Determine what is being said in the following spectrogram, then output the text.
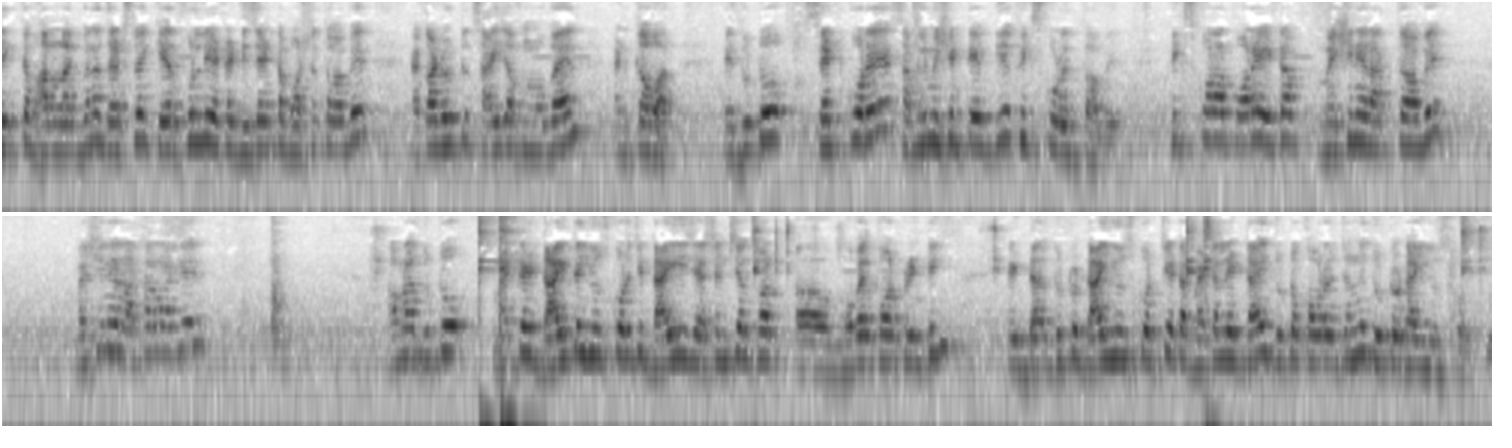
দেখতে ভালো লাগবে না। দ্যাটস ওয়াই কেয়ারফুলি এটা ডিজাইনটা বসাতে হবে according to size of mobile and cover এই দুটো সেট করে সাবলিমেশন টেপ দিয়ে ফিক্স করে দিতে হবে। ফিক্স করার পরে এটা মেশিনে রাখতে হবে। মেশিনে রাখার আগে আমরা দুটো মেটাল ডাইটা ইউজ করেছি। Die is essential for mobile cover printing এই দুটো ডাই ইউজ করছি। এটা মেটালের ডাই দুটো কভারের জন্য দুটো ডাই ইউজ করছি।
